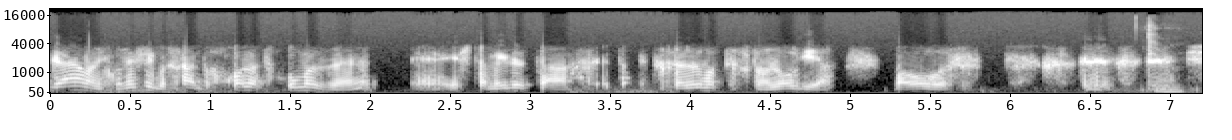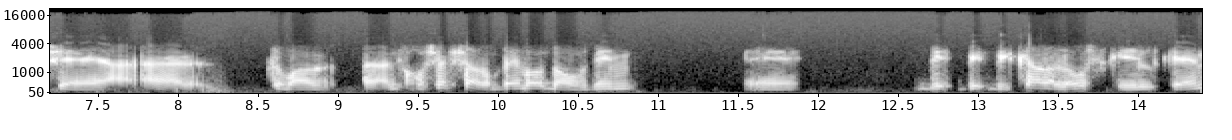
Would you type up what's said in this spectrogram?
גם, אני חושב שבכלל בכל התחום הזה, יש תמיד את, חרב הטכנולוגיה בעורף. כן. ש... כלומר, אני חושב שהרבה מאוד מהעובדים, אה, בעיקר ה low skill, כן,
